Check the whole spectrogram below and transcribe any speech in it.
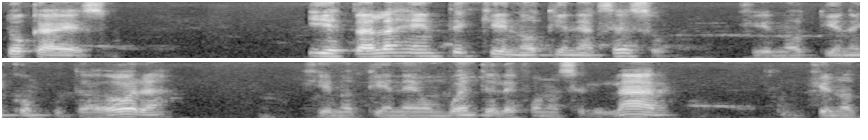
toca eso. Y está la gente que no tiene acceso, que no tiene computadora, que no tiene un buen teléfono celular, que no,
